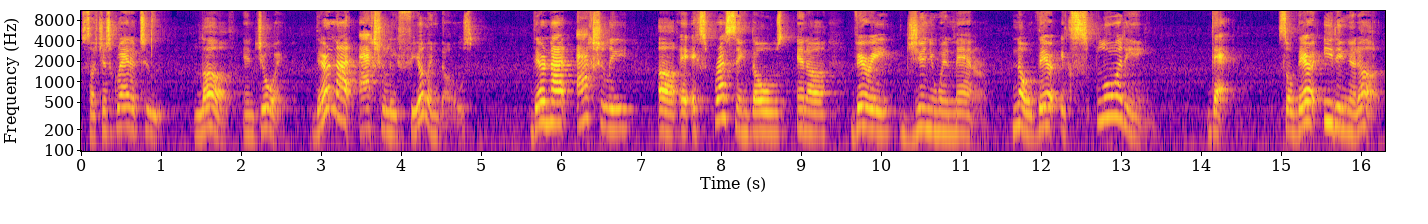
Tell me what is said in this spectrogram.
such as gratitude, love, and joy. They're not actually feeling those. They're not actually uh, expressing those in a very genuine manner. No, they're exploiting that. So they're eating it up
